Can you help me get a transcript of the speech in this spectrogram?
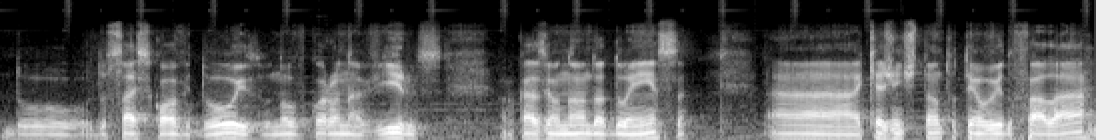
do, do SARS-CoV-2, o novo coronavírus, ocasionando a doença que a gente tanto tem ouvido falar,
